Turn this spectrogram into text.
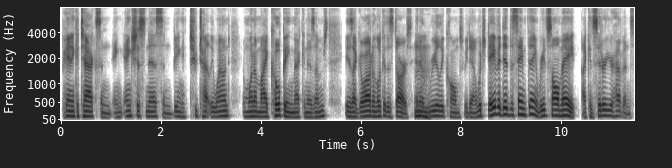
panic attacks and, and anxiousness and being too tightly wound. And one of my coping mechanisms is I go out and look at the stars, and it Mm. really calms me down. Which David did the same thing. Read Psalm eight. I consider your heavens.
